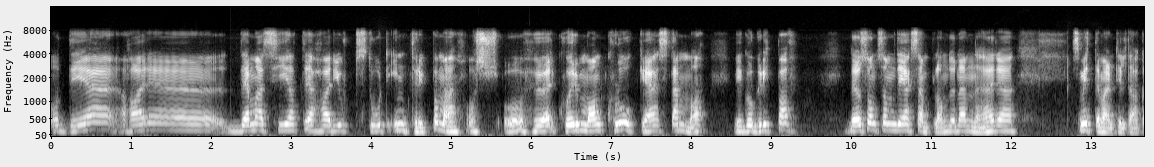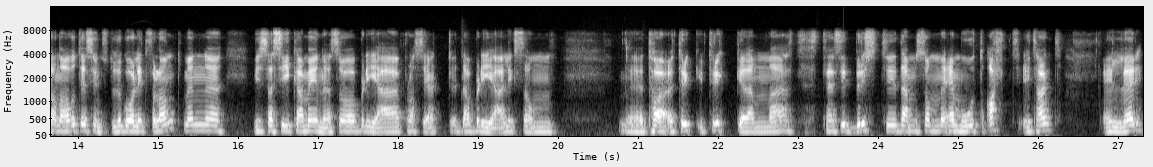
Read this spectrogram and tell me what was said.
Og det har eh, Det må jeg si at det har gjort stort inntrykk på meg å, å høre hvor mange kloke stemmer vi går glipp av. Det er jo sånn som de eksemplene du nevner her. Eh, smitteverntiltakene. Av og til syns du det går litt for langt, men hvis jeg sier hva jeg mener, så blir jeg plassert Da blir jeg liksom Eh, ta, trykke, trykke, dem til sitt bryst, til dem som er mot alt. ikke sant? Eller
